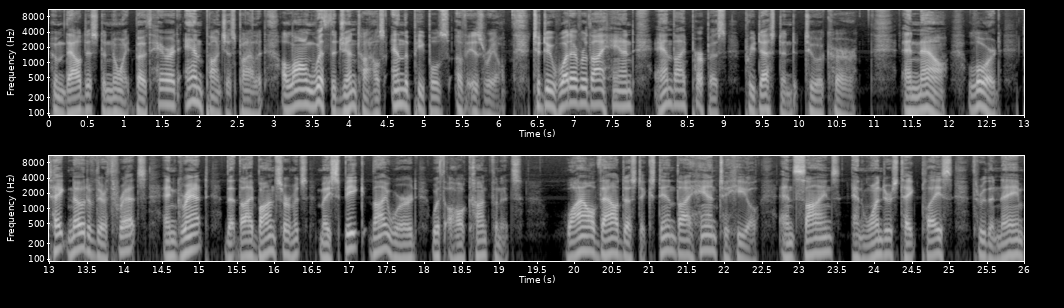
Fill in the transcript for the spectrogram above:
whom thou didst anoint, both Herod and Pontius Pilate, along with the Gentiles and the peoples of Israel, to do whatever thy hand and thy purpose predestined to occur. And now, Lord, Take note of their threats, and grant that thy bondservants may speak thy word with all confidence, while thou dost extend thy hand to heal, and signs and wonders take place through the name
